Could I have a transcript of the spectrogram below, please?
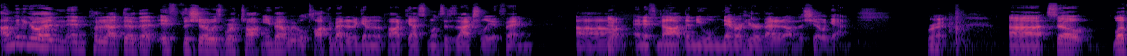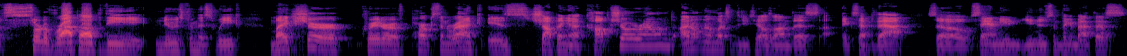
I'm going to go ahead and, and put it out there that if the show is worth talking about, we will talk about it again on the podcast once it is actually a thing. Um, Yeah. And if not, then you will never hear about it on the show again. right, Uh, so let's sort of wrap up the news from this week. Mike Schur, creator of Parks and Rec, is shopping a cop show around. I don't know much of the details on this except that. So, Sam, you, you knew something about this?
